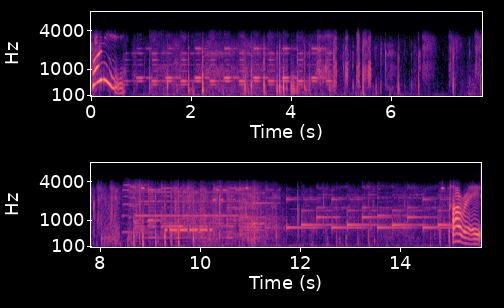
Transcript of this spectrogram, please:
funny. All right.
